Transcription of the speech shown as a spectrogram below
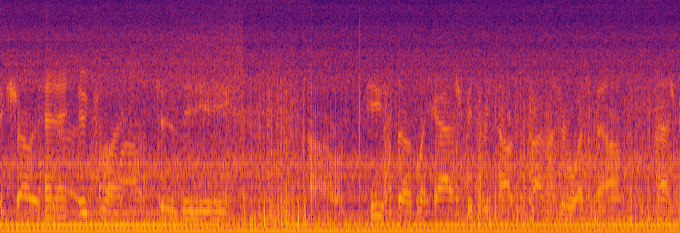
6 Charlie. and then neutralize. to the uh, east of Lake Ashby, 3,500 westbound Ashby.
